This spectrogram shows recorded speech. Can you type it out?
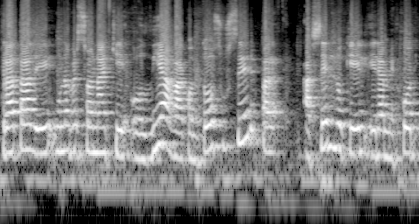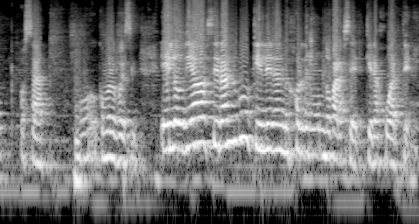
trata de una persona que odiaba con todo su ser para hacer lo que él era mejor, o sea, ¿cómo, lo puedo decir? Él odiaba hacer algo que él era el mejor del mundo para hacer, que era jugar tenis.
